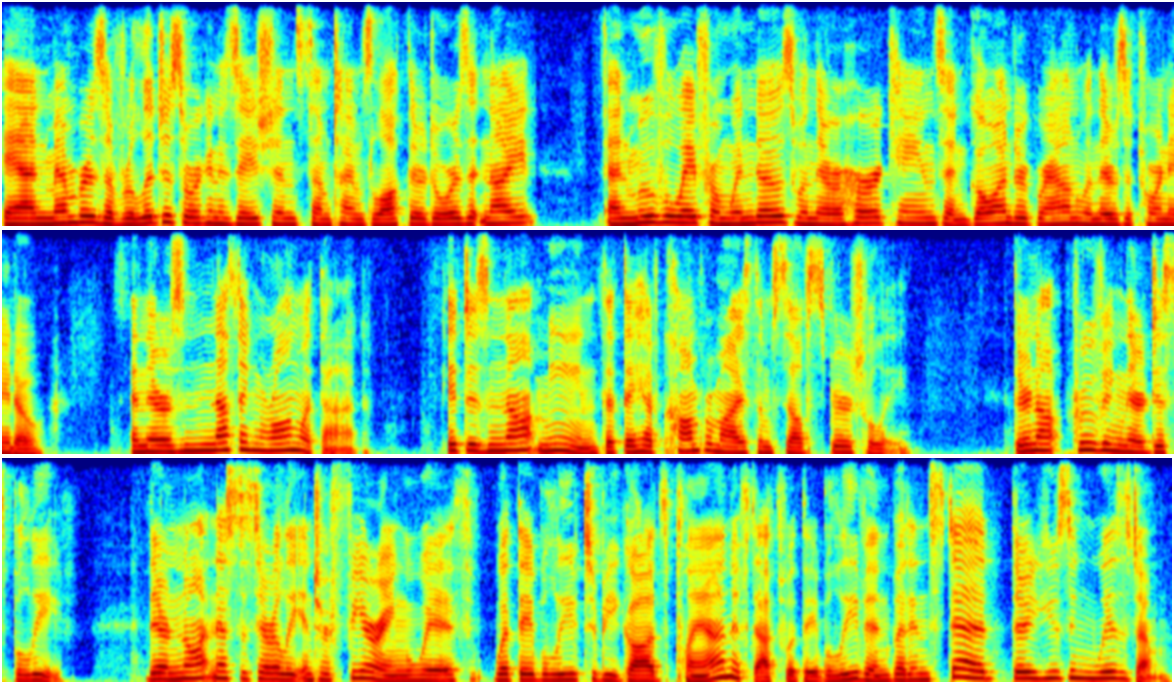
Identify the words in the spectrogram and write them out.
And members of religious organizations sometimes lock their doors at night and move away from windows when there are hurricanes and go underground when there's a tornado. And there is nothing wrong with that. It does not mean that they have compromised themselves spiritually. They're not proving their disbelief. They're not necessarily interfering with what they believe to be God's plan, if that's what they believe in, but instead they're using wisdom,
